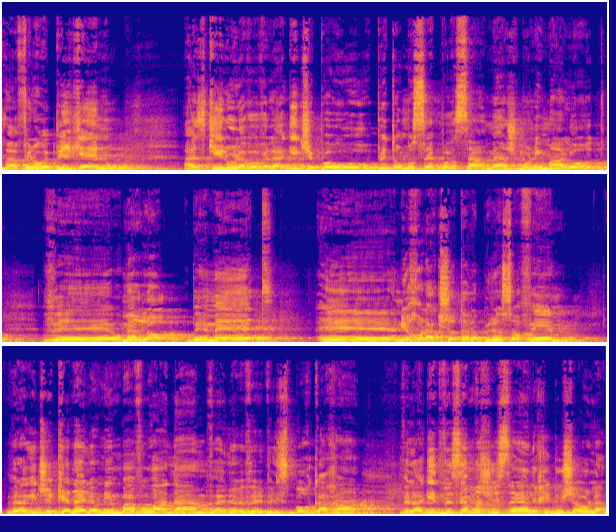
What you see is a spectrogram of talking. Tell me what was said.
ואפילו בפרקנו. אז כאילו לבוא ולהגיד שפה הוא, הוא פתאום עושה פרסה 180 מעלות ואומר לא, באמת אני יכול להקשות על הפילוסופים ולהגיד שכן העליונים בעבור האדם ולסבור ככה ולהגיד וזה מה שיסייע לחידוש העולם.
